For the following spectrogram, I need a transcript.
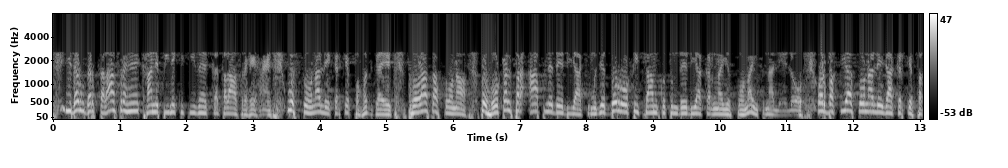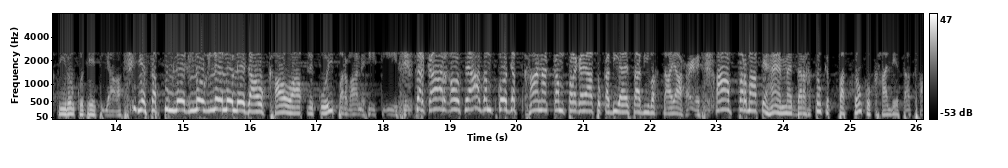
ادھر ادھر تلاش رہے ہیں، کھانے پینے کی چیزیں تلاش رہے ہیں۔ وہ سونا لے کر کے پہنچ گئے۔ تھوڑا سا سونا تو ہوٹل پر آپ نے دے دیا کہ مجھے دو روٹی شام کو تم دے دیا کرنا، یہ سونا اتنا لے لو۔ اور بقیہ سونا لے جا کر کے فقیروں کو دے دیا۔ یہ سب تم لے لوگ، لے لو، لے جاؤ، کھاؤ، آپ نے کوئی پرواہ نہیں تھی۔ سرکار غوث اعظم کو جب کھانا کم پڑ گیا تو کبھی ایسا بھی وقت آیا ہے۔ آپ فرماتے ہیں، میں درختوں کے پتوں کو کھا لیتا تھا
